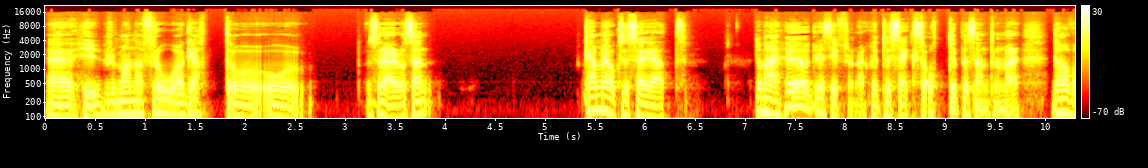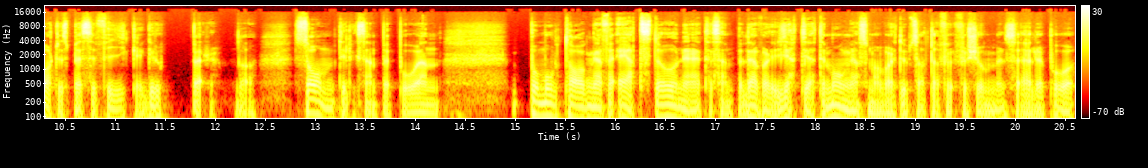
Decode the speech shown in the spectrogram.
eh, hur man har frågat och, och sådär. Och sen kan man ju också säga att de här högre siffrorna, 76-80 procent av de här, det har varit i specifika grupper. Då. Som till exempel på, en, på mottagningar för ätstörningar till exempel. Där var det jättemånga som har varit utsatta för försummelse. Eller på,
